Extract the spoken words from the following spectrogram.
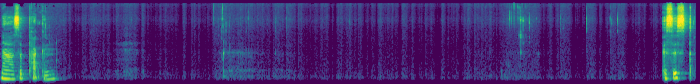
Nase packen es ist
